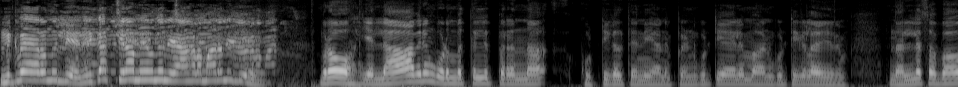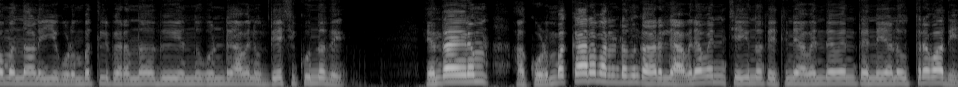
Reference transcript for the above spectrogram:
നിനക്ക് വേറെ ഒന്നുമില്ലേ നിനക്ക് അച്ഛനും അമ്മയൊന്നുമില്ലേ ആങ്ങളമാരൊന്നുമില്ലേ? ബ്രോ എല്ലാവരും കുടുംബത്തിൽ പിറന്ന കുട്ടികൾ തന്നെയാണ്. പെൺകുട്ടിയായാലും ആൺകുട്ടികളായാലും. നല്ല സ്വഭാവം എന്നാണ് ഈ കുടുംബത്തിൽ പിറന്നത് എന്നുകൊണ്ട് അവൻ ഉദ്ദേശിക്കുന്നത്. എന്തായാലും ആ കുടുംബക്കാരെ പറഞ്ഞിട്ടൊന്നും കാര്യമില്ല. അവനവൻ ചെയ്യുന്ന തെറ്റിന് അവൻ തന്നെയാണ് ഉത്തരവാദി.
